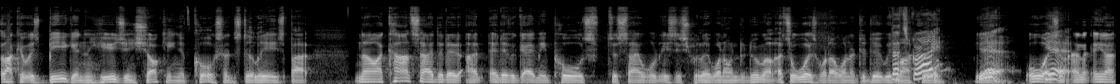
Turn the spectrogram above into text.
like it was big and huge and shocking, of course, and still is. But no, I can't say that it, it ever gave me pause to say, "Well, is this really what I want to do?" Well, It's always what I wanted to do with That's my great. career. Yeah, Yeah. always. Yeah. And you know,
